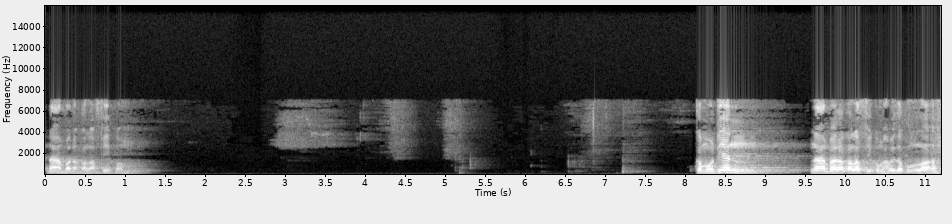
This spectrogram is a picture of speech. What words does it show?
Nah, barakallahu fikum. Kemudian nah barakallahu fikum hafizakumullah.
